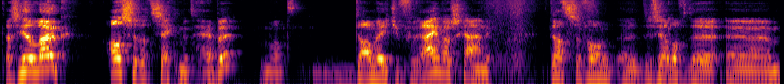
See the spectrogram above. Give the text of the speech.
dat is heel leuk als ze dat segment hebben, want dan weet je vrij waarschijnlijk dat ze van uh, dezelfde uh,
